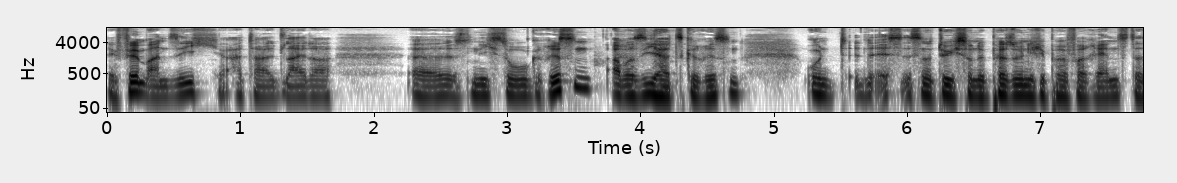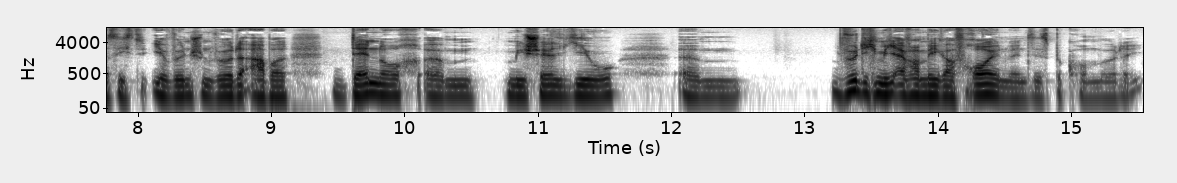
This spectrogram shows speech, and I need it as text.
Der Film an sich hat halt leider äh, nicht so gerissen, aber sie hat es gerissen. Und es ist natürlich so eine persönliche Präferenz, dass ich ihr wünschen würde, aber dennoch, ähm, Michelle Yeoh, ähm, würde ich mich einfach mega freuen, wenn sie es bekommen würde.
